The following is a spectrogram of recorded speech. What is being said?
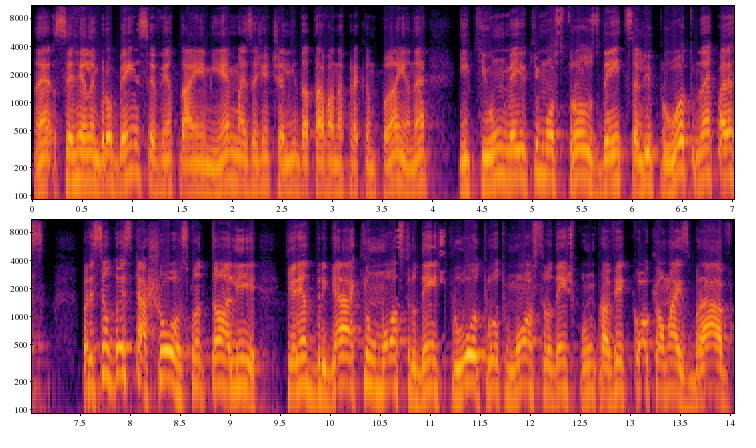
Né? Você relembrou bem esse evento da AMM, mas a gente ainda estava na pré-campanha, né? em que um meio que mostrou os dentes ali para o outro, né? Parece, pareciam dois cachorros quando estão ali querendo brigar, que um mostra o dente para o outro, o outro mostra o dente para um para ver qual que é o mais bravo,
